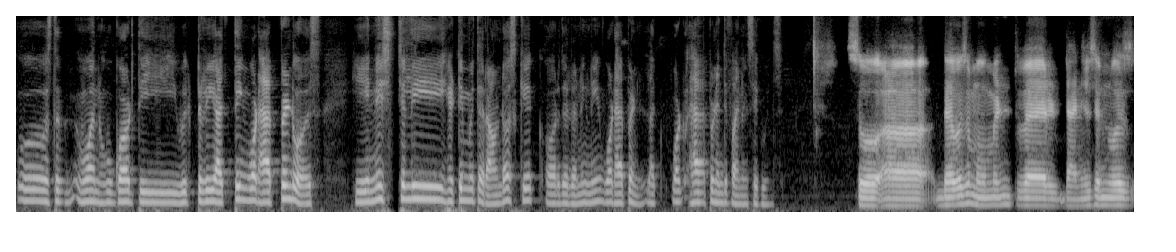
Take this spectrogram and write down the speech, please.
was the one who got the victory. I think what happened was he initially hit him with a roundhouse kick or the running knee. What happened? Like, what happened in the final sequence? So uh, there was a moment where Danielson was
